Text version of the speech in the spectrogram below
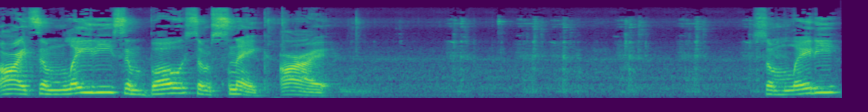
Alright, some lady, some bow, some snake. Alright. Some lady.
